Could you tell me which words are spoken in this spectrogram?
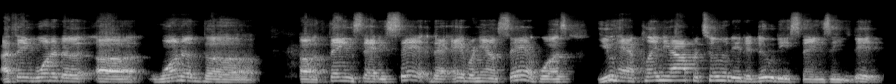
I think one of the uh, one of the uh, things that he said, that Abraham said was, you had plenty of opportunity to do these things and you didn't.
